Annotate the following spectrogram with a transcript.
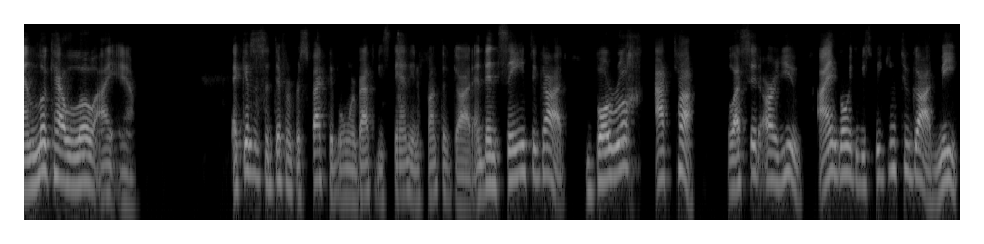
and look how low I am. That gives us a different perspective when we're about to be standing in front of God and then saying to God, Baruch Atah, blessed are you. I am going to be speaking to God, me,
